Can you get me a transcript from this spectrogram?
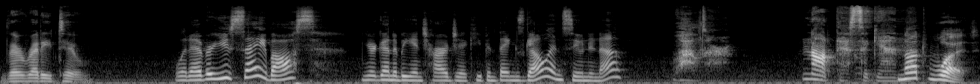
they're ready too. Whatever you say, boss. You're gonna be in charge of keeping things going soon enough. Wilder, not this again. Not what?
